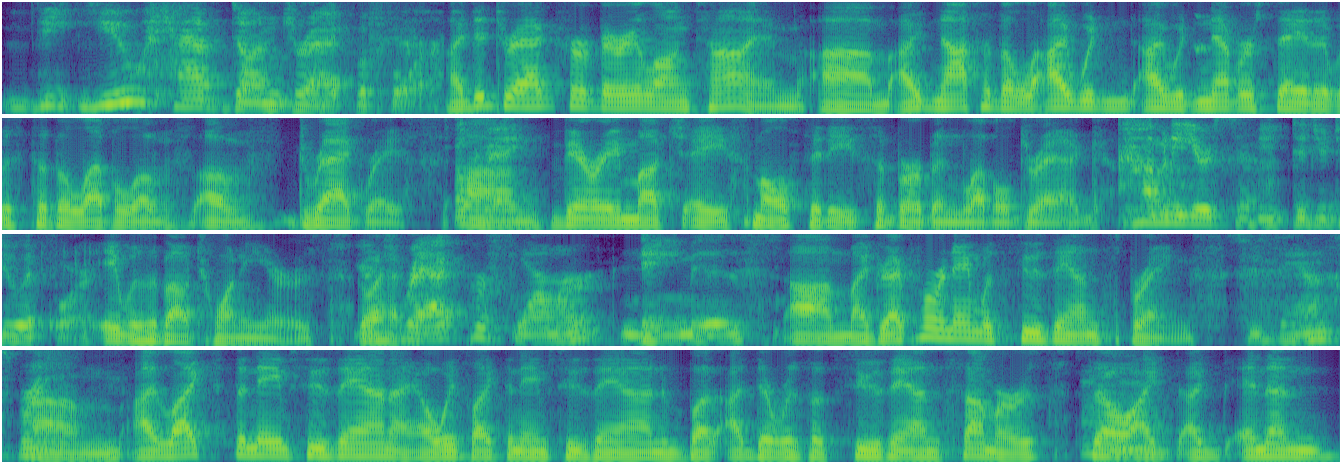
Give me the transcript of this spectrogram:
The, you have done drag before. I did drag for a very long time. Um, I not to the. I would. I would never say that it was to the level of of drag race. Okay. Um, very much a small city suburban level drag. How many years have you did you do it for? It was about twenty years. Your drag performer name is Um, my drag performer name was Suzanne Springs. Suzanne Springs. Um, I liked the name Suzanne. I always liked the name Suzanne, but I, there was a Suzanne Somers. So I, I, and then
